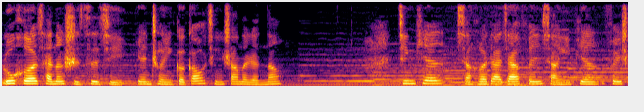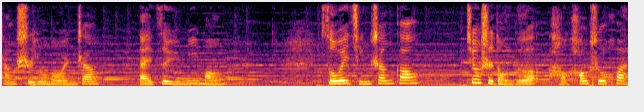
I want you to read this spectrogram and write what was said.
如何才能使自己变成一个高情商的人呢？今天想和大家分享一篇非常实用的文章，来自于咪蒙。所谓情商高，就是懂得好好说话。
